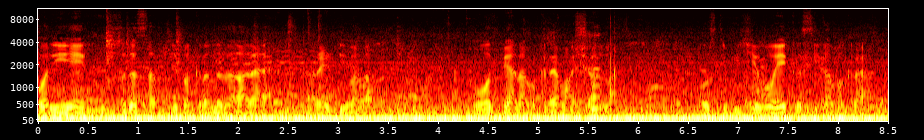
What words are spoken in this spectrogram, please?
और ये खूबसूरत सा मुझे बकरा नज़र आ रहा है वैरायटी वाला। बहुत प्यारा बकरा है माशाल्लाह। और उसके पीछे वो एक अस्सी का बकरा है।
